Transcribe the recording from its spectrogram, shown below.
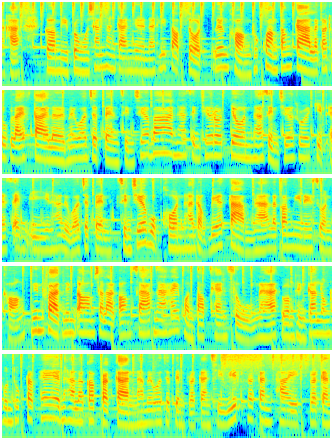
นะคะ ก็มีโปรโมชั่นทางการเงินนะที่ตอบโจทย์เรื่องของทุกความต้องการและก็ทุกไลฟ์สไตล์เลย ไม่ว่าจะเป็นสินเชื่อบ้านนะะสินเชื่อรถยนต์นะะสินเชื่อธุรกิจ SME นะคะหรือว่าจะเป็นสินเชื่อบุคคลนะคะดอกเบี้ยต่ำนะแล้วก็มีในส่วนของเงินฝากเงินออมสลากออมทรัพย์นะให้ผลตอบแทนสูงนะคะรวมถึงการลงทุนทุกประเภทนะคะแล้วก็ประกันนะไม่ว่าจะเป็นประกันชีวิต ประกันภัย ประกัน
